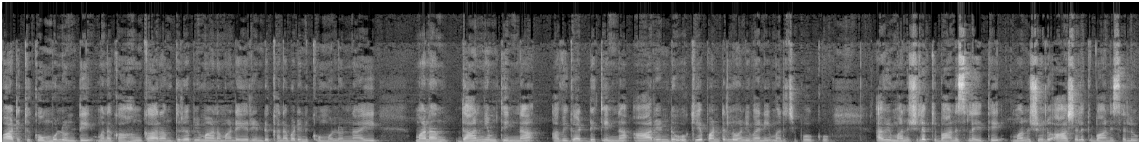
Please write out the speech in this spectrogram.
వాటికి కొమ్ములుంటే మనకు అహంకారం దురభిమానం అనే రెండు కనబడిన కొమ్ములున్నాయి. మనం ధాన్యం తిన్నా అవి గడ్డి తిన్నా ఆ రెండు ఒకే పంటలోనివని మర్చిపోకు. అవి మనుషులకి బానిసలైతే మనుషులు ఆశలకి బానిసలు.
